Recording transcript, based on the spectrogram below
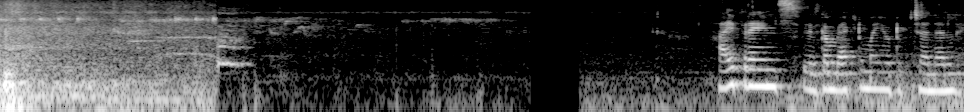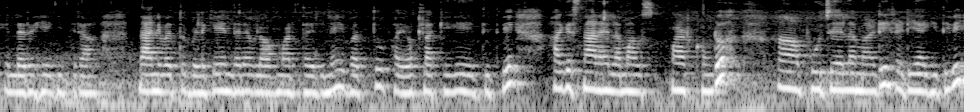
Hi friends welcome back to my YouTube channel ಎಲ್ಲರೂ ಹೇಗಿದ್ದೀರಾ? ನಾನಿವತ್ತು ಬೆಳಗ್ಗೆಯಿಂದಲೇ ವ್ಲಾಗ್ ಮಾಡ್ತಾಯಿದ್ದೀನಿ ಇವತ್ತು ಫೈವ್ ಓ ಕ್ಲಾಕಿಗೆ ಎದ್ದಿದ್ವಿ. ಹಾಗೆ ಸ್ನಾನ ಎಲ್ಲ ಮುಗಿಸ್ ಮಾಡಿಕೊಂಡು ಪೂಜೆ ಎಲ್ಲ ಮಾಡಿ ರೆಡಿಯಾಗಿದ್ದೀವಿ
